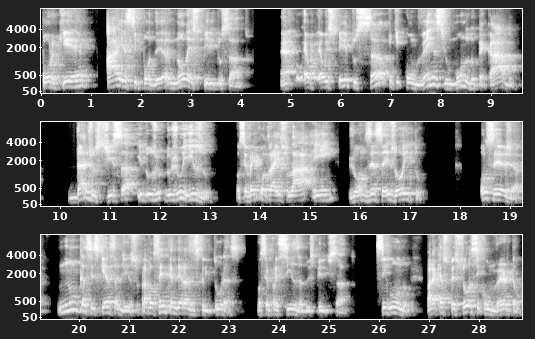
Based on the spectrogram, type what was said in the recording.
porque há esse poder no Espírito Santo. É, é, é, o Espírito Santo que convence o mundo do pecado, da justiça e do, do juízo. Você vai encontrar isso lá em João 16, 8. Ou seja, nunca se esqueça disso. Para você entender as Escrituras, você precisa do Espírito Santo. Segundo, para que as pessoas se convertam,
